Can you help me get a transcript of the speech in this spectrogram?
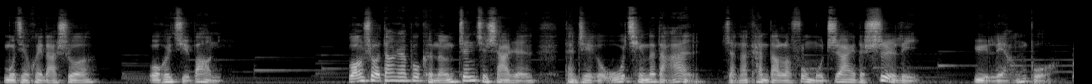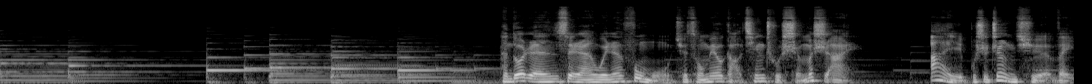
母亲回答说：“我会举报你。”王朔当然不可能真去杀人，但这个无情的答案让他看到了父母挚爱的势力与凉薄。很多人虽然为人父母，却从没有搞清楚什么是爱。爱不是正确、伟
